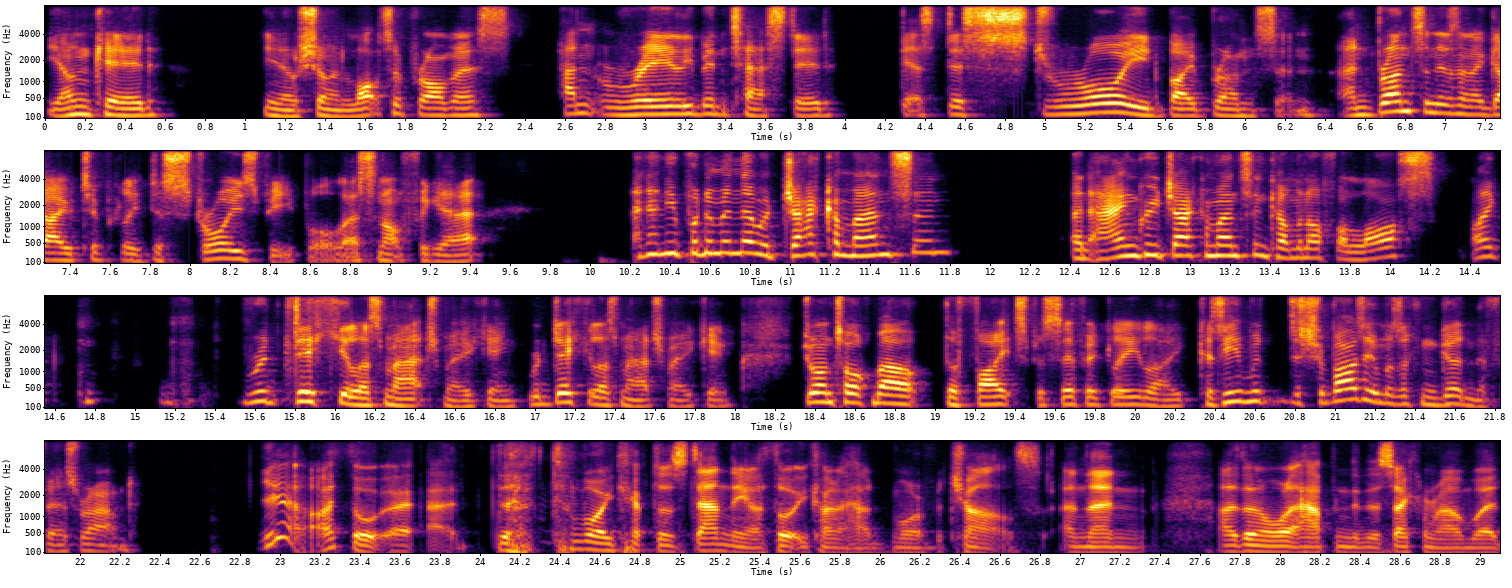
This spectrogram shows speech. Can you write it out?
young kid, you know, showing lots of promise, hadn't really been tested, gets destroyed by Brunson. And Brunson isn't a guy who typically destroys people, let's not forget. And then you put him in there with Jack Hermansson, an angry Jack Hermansson coming off a loss. Like ridiculous matchmaking, ridiculous matchmaking. Do you want to talk about the fight specifically? Like, because he was, Shahbazyan was looking good in the first round. Yeah, I thought uh, uh, the, the, more he kept on standing, I thought he kind of had more of a chance. And then I don't know what happened in the second round where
